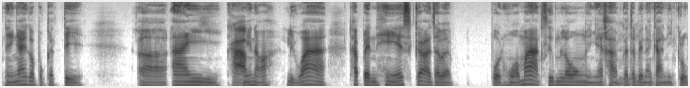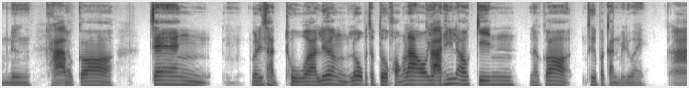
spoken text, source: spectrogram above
เหนื่อยง่ายกว่าปกติเอ่อ ไอครับนี่เนาะหรือว่าถ้าเป็นเฮสก็อาจจะแบบปวดหัวมากซึมลงอย่างเงี้ยครับอืมก็จะเป็นอาการอีกกลุ่มหนึ่งครับแล้วก็แจ้งบริษัททัวร์เรื่องโรคประจำตัวของเราครับยาที่เรากิน แล้วก็ซื้อประกันไปด้วยอ่า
